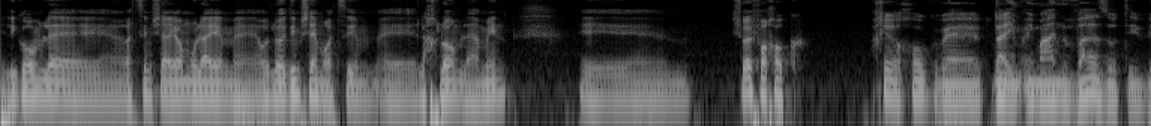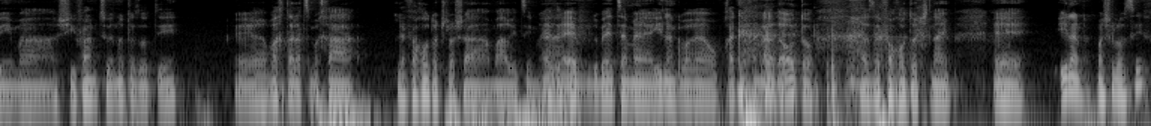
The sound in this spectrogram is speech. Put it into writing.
לגרום לרצים שהיום אולי הם עוד לא יודעים שהם רצים, לחלום, להאמין. שואף רחוק. הכי רחוק, ואתה יודע, עם, עם הענווה הזאת ועם השאיפה המצוינות הזאת, הרווחת על עצמך לפחות עוד שלושה מעריצים. איזה אה, כיף. בעצם אה, אילן כבר מחכה לכם ליד האוטו, אז לפחות עוד שניים. אה, אילן, משהו להוסיף?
